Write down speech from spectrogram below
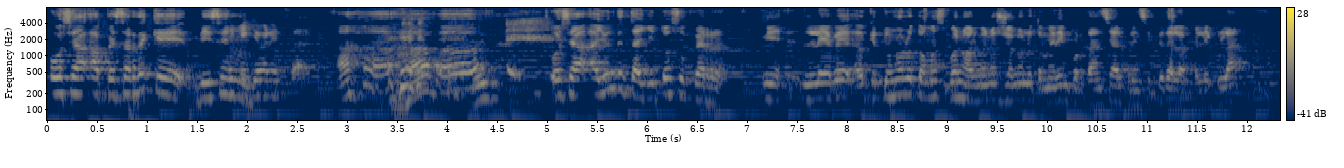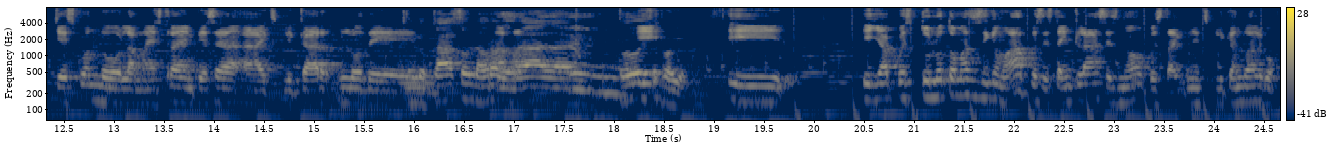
o sea, a pesar de que dicen... de que llores. Ajá, ajá. O sea, hay un detallito súper eh, leve eh, que tú no lo tomas, bueno, al menos yo no lo tomé de importancia al principio de la película, que es cuando la maestra empieza a explicar lo de... El ocaso, la hora Ajá. dorada, Mm. todo Y- ese rollo. Y, y ya pues tú lo tomas así como, ah, pues está en clases, ¿no? Pues está explicando algo.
